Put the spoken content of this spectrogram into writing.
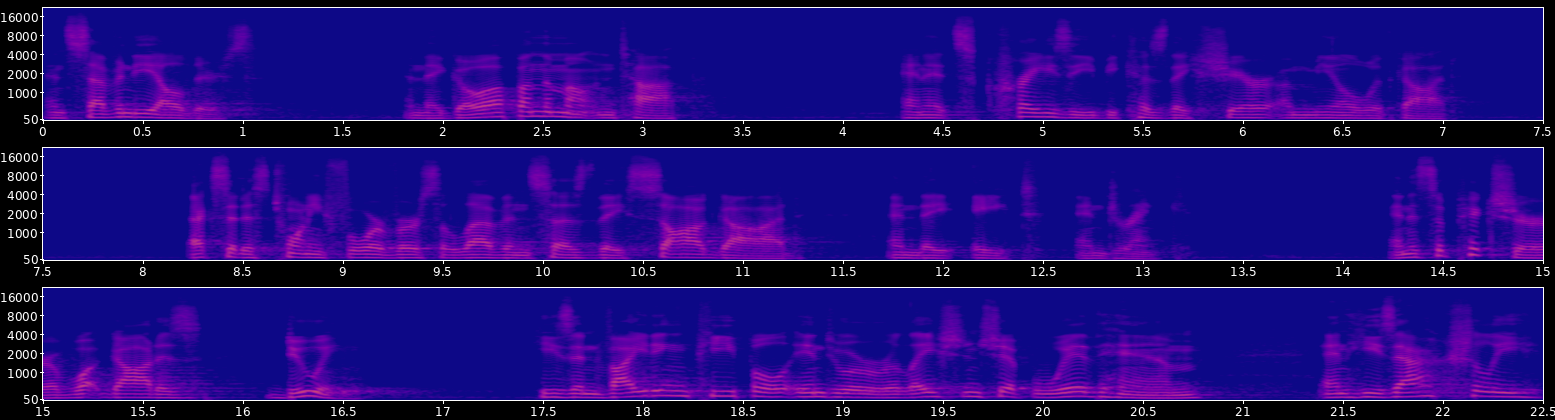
and 70 elders. And they go up on the mountaintop, and it's crazy because they share a meal with God. Exodus 24, verse 11 says, They saw God and they ate and drank. And it's a picture of what God is doing He's inviting people into a relationship with him, and he's actually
